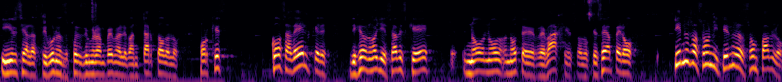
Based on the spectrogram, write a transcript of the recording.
e irse a las tribunas después de un gran premio a levantar todo lo, porque es cosa de él que dijeron, oye, ¿sabes qué? no, no, no te rebajes o lo que sea, pero tienes razón y tienes razón Pablo,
